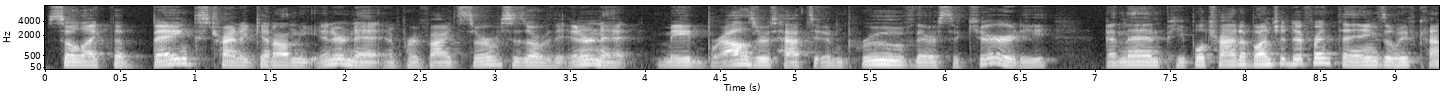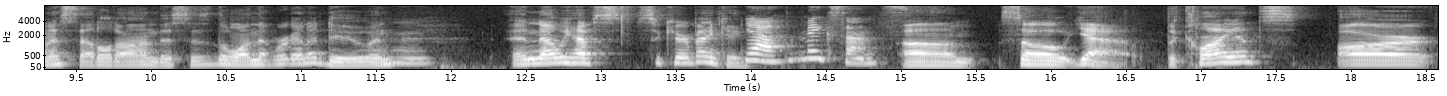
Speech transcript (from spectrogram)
So, like the banks trying to get on the internet and provide services over the internet made browsers have to improve their security. And then people tried a bunch of different things, and we've kind of settled on this is the one that we're gonna do, and and now we have s- secure banking. Yeah, makes sense. Um, so yeah, the clients are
